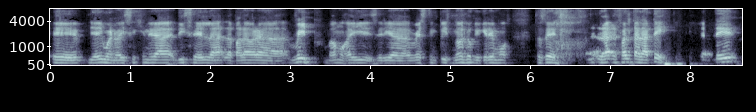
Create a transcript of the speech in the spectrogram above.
eh, y ahí bueno, ahí se genera, dice la, palabra RIP, vamos ahí, sería rest in peace, no es lo que queremos. Entonces, falta la T. La T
